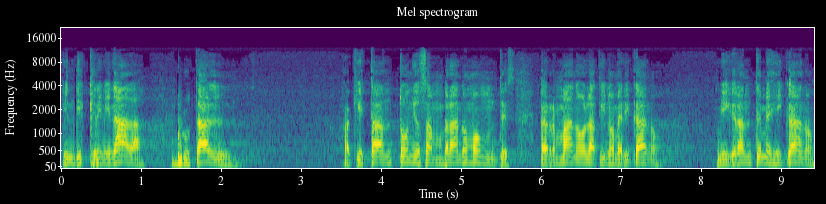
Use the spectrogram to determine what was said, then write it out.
indiscriminada, brutal? Aquí está Antonio Zambrano Montes, hermano latinoamericano, migrante mexicano,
